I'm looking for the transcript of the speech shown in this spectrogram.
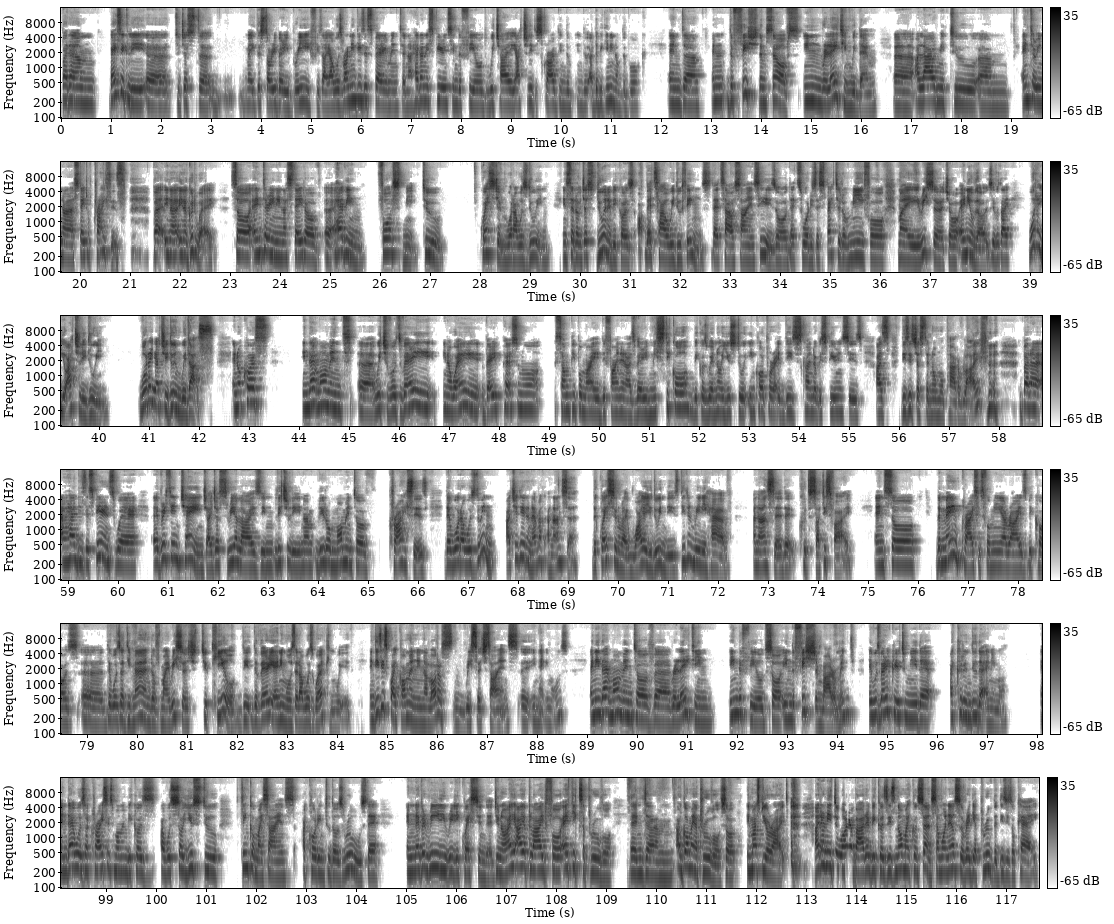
But um, basically uh, to just uh, make the story very brief is I, I, was running this experiment and I had an experience in the field which I actually described in the, in the at the beginning of the book and uh, and the fish themselves in relating with them uh, allowed me to um, enter in a state of crisis but in a in a good way so entering in a state of uh, having forced me to question what I was doing instead of just doing it because uh, that's how we do things. That's how science is, or that's what is expected of me for my research or any of those. It was like, what are you actually doing? What are you actually doing with us? And of course, in that moment, uh, which was very, in a way, very personal, some people might define it as very mystical because we're not used to incorporate these kind of experiences as this is just a normal part of life. but I, I, had this experience where everything changed. I just realized in literally in a little moment of crisis that what I was doing actually didn't have an answer. The question of like, why are you doing this didn't really have an answer that could satisfy. And so the main crisis for me arose because uh, there was a demand of my research to kill the, the very animals that I was working with. And this is quite common in a lot of research science uh, in animals. And in that moment of uh, relating in the field, so in the fish environment, it was very clear to me that I couldn't do that anymore. And that was a crisis moment because I was so used to think of my science according to those rules that and never really, really questioned it. You know, I, I applied for ethics approval and um, I got my approval. So it must be all right. I don't need to worry about it because it's not my concern. Someone else already approved that this is okay.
